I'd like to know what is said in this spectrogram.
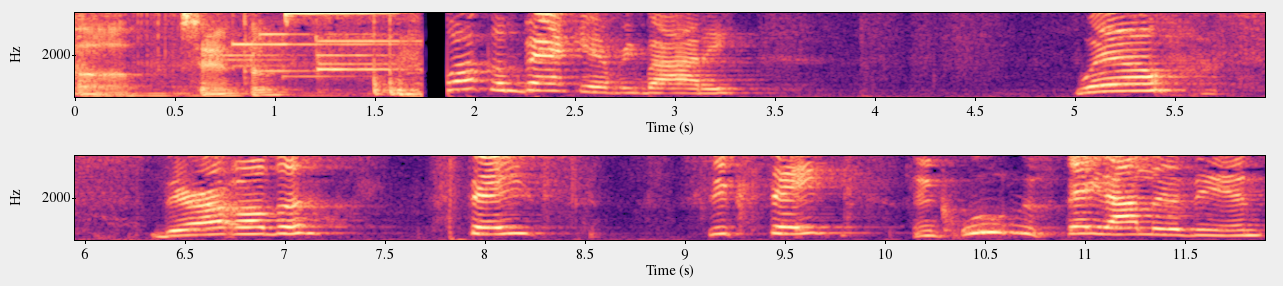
Uh, Santa? Welcome back, everybody. Well, there are other states, six states, including the state I live in,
